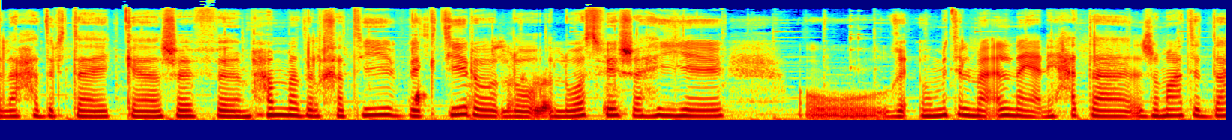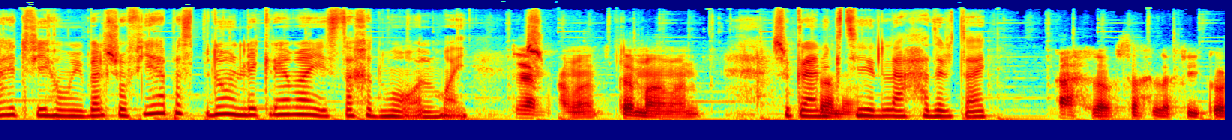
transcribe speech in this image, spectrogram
لحضرتك شيف محمد الخطيب. كتير ال- الوصفة شهية ومثل ما قلنا يعني حتى جماعة الدايت فيهم يبلشوا فيها بس بدون الكريمة يستخدموا المي. تماما. تماما. شكرا تمام. كتير لحضرتك. أهلا وسهلا فيكم.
